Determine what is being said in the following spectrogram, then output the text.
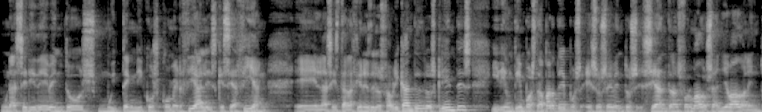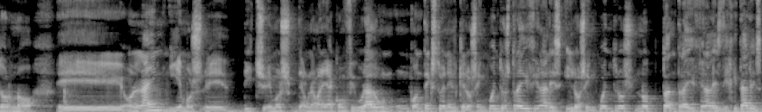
una serie de eventos muy técnicos, comerciales que se hacían en las instalaciones de los fabricantes, de los clientes, y de un tiempo a esta parte, pues esos eventos se han transformado, se han llevado al entorno eh, online y hemos eh, dicho, hemos de alguna manera configurado un, un, contexto en el que los encuentros tradicionales y los encuentros no tan tradicionales digitales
